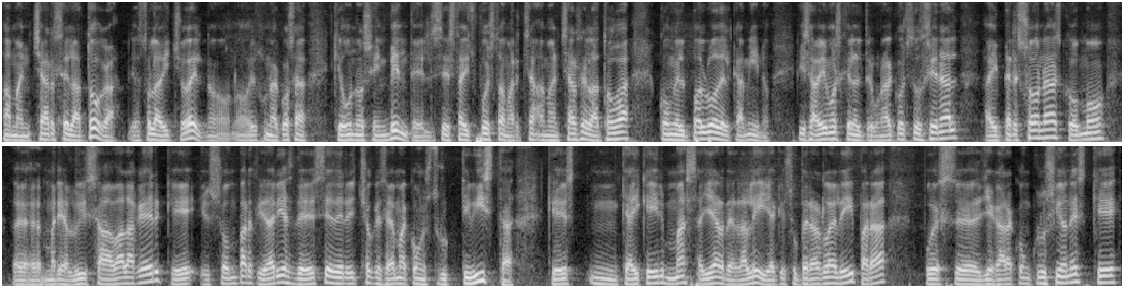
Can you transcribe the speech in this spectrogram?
a mancharse la toga. Eso lo ha dicho él, no, no es una cosa que uno se invente. Él se está dispuesto a, a mancharse la toga con el polvo del camino. Y sabemos que en el Tribunal Constitucional hay personas como eh, María Luisa Balaguer que son partidarias de ese derecho que se llama constructivista, que es mm, que hay que ir más allá de la ley, hay que superar la ley para pues eh, llegar a conclusiones que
